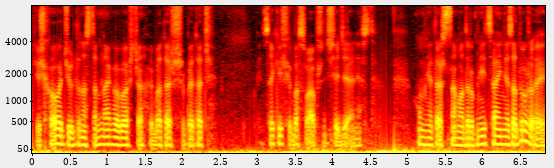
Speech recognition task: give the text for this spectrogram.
Gdzieś chodził do następnego gościa, chyba też się pytać. Więc jakiś chyba słabszy dzisiaj dzień jest. U mnie też sama drobnica i nie za dużo jej.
